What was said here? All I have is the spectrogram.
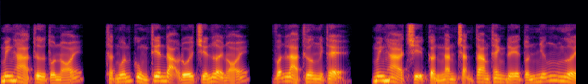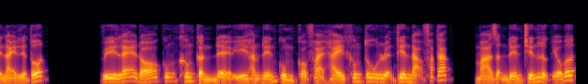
minh hà từ tốn nói, thật muốn cùng thiên đạo đối chiến lời nói, vẫn là thương nghịch thể. Minh hà chỉ cần ngăn chặn tam thanh đế tuấn những người này liền tốt. Vì lẽ đó cũng không cần để ý hắn đến cùng có phải hay không tu luyện thiên đạo phát tắc, mà dẫn đến chiến lược yếu bớt,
